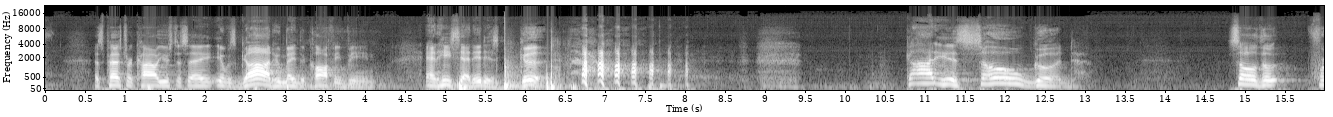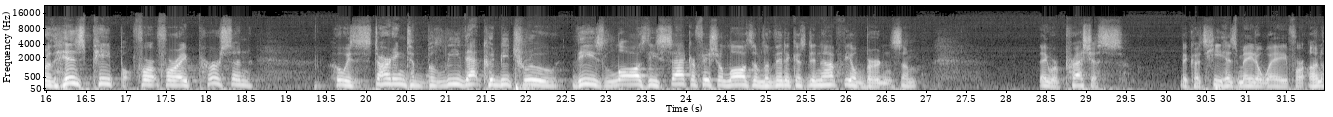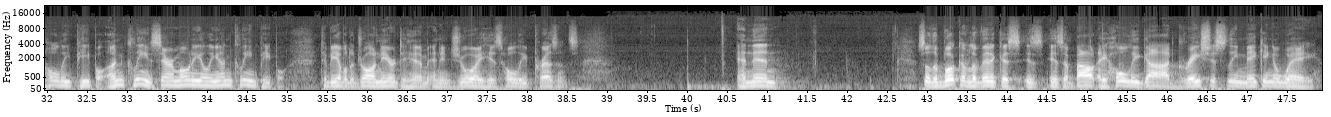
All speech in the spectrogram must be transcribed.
As Pastor Kyle used to say, it was God who made the coffee bean, and he said, It is good. God is so good. So, the, for his people, for, for a person who is starting to believe that could be true, these laws, these sacrificial laws of Leviticus, did not feel burdensome. They were precious because he has made a way for unholy people, unclean, ceremonially unclean people, to be able to draw near to him and enjoy his holy presence. And then, so the book of Leviticus is, is about a holy God graciously making a way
